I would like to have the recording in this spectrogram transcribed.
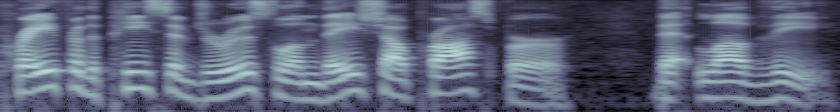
Pray for the peace of Jerusalem, they shall prosper that love thee.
